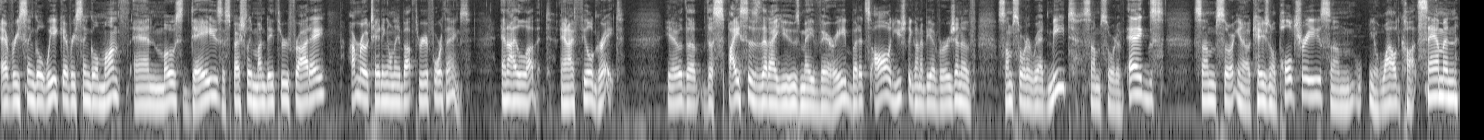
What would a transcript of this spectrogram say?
every single week, every single month, and most days, especially Monday through Friday, I'm rotating only about three or four things. And I love it and I feel great. You know, the the spices that I use may vary, but it's all usually going to be a version of some sort of red meat, some sort of eggs, some sort, you know, occasional poultry, some, you know, wild caught salmon,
